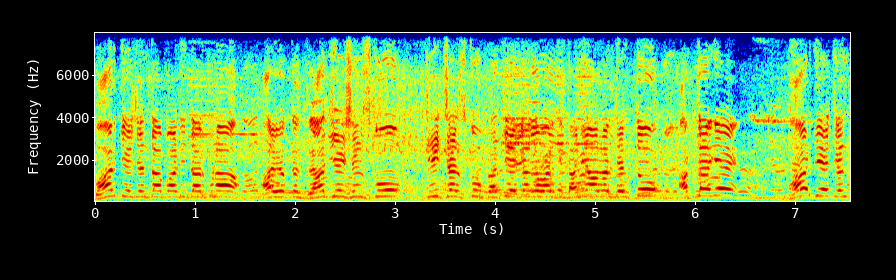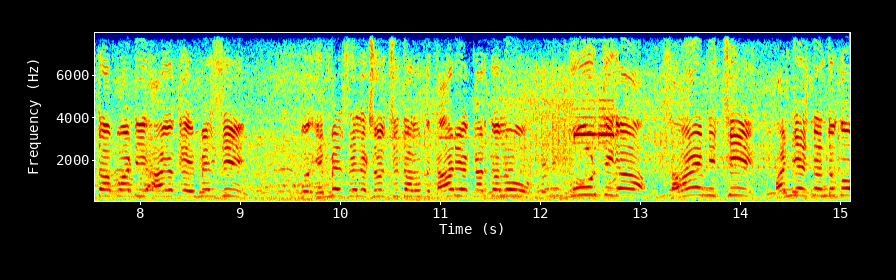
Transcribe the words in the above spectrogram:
భారతీయ జనతా పార్టీ తరఫున ఆ యొక్క గ్రాడ్యుయేషన్స్కు టీచర్స్కు ప్రత్యేకంగా వారికి ధన్యవాదాలు తెలుపుతూ అట్లాగే భారతీయ జనతా పార్టీ ఆ యొక్క ఎమ్మెల్సీ ఎమ్మెల్సీ ఎలక్షన్ వచ్చిన తర్వాత కార్యకర్తలు పూర్తిగా సమయాన్ని ఇచ్చి పనిచేసినందుకు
